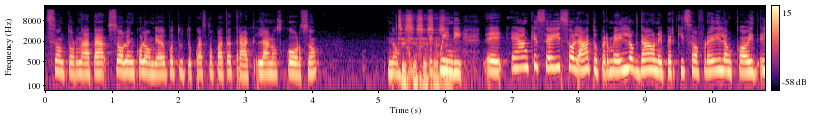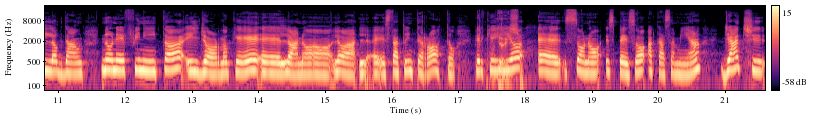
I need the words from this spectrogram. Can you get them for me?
sono tornata solo in Colombia dopo tutto questo patatrack l'anno scorso. Non- Sì, sì, sì, e sì, sì. quindi, eh, e anche se isolato, per me il lockdown e per chi soffre di long covid, il lockdown non è finito il giorno che eh, lo hanno- lo ha- è stato interrotto, perché io eh, sono spesso a casa mia, già ci,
